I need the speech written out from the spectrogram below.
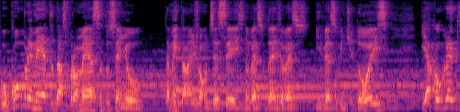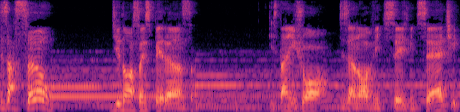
o cumprimento das promessas do Senhor. Também está lá em João 16, no verso 10 e verso 22. E a concretização de nossa esperança, que está em Jó 19, 26, 27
